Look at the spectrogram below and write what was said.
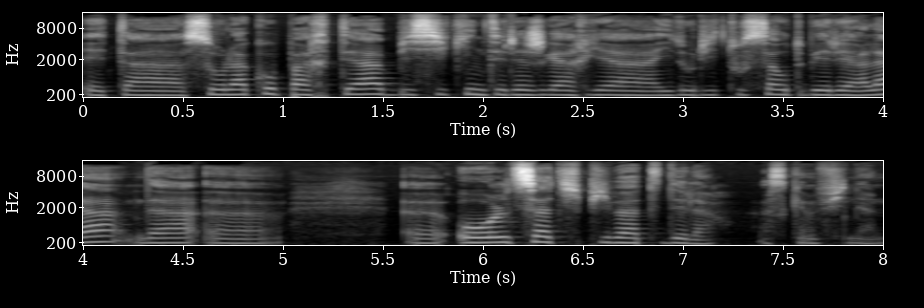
Eta solako partea bizik interesgarria iduritu zaut bere ala, da uh, uh, oholtza tipi bat dela, azken finan.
